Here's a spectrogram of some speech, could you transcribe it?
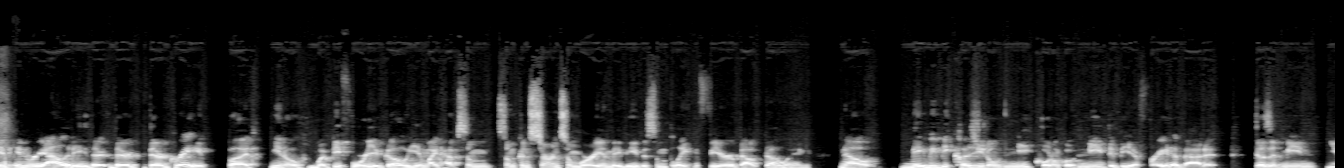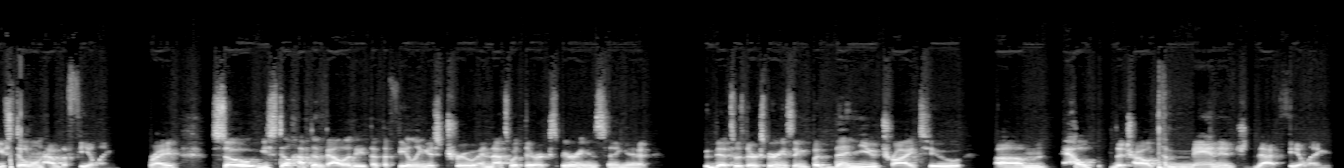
in, in reality they're they're they're great but you know what before you go you might have some some concern some worry and maybe even some blatant fear about going now maybe because you don't need quote unquote need to be afraid about it doesn't mean you still don't have the feeling right so you still have to validate that the feeling is true and that's what they're experiencing it that's what they're experiencing but then you try to um, help the child to manage that feeling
